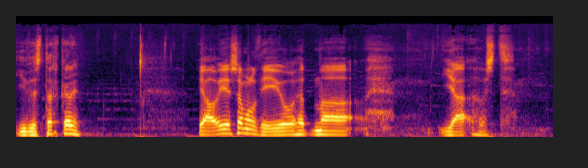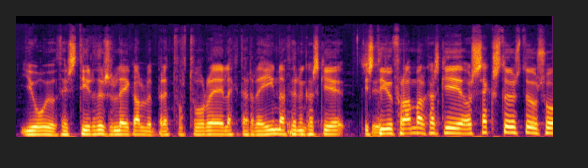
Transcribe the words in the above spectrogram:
ívið sterkari. Já, ég er sammála því og hérna Já, þú veist Jú, jú, þeir stýrðu þessu leik alveg. Brentford voru ekkert að reyna fyrir hann kannski í stífu framar kannski á 60 stu og svo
